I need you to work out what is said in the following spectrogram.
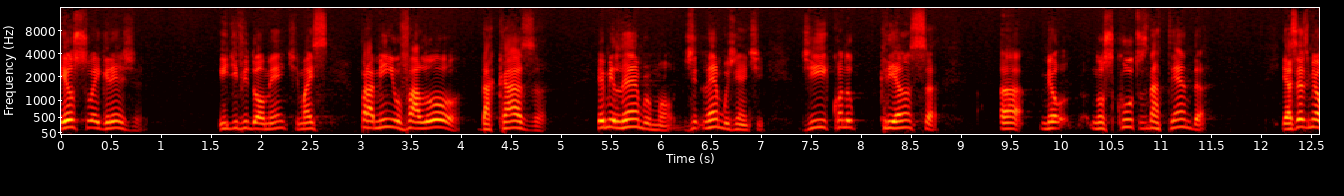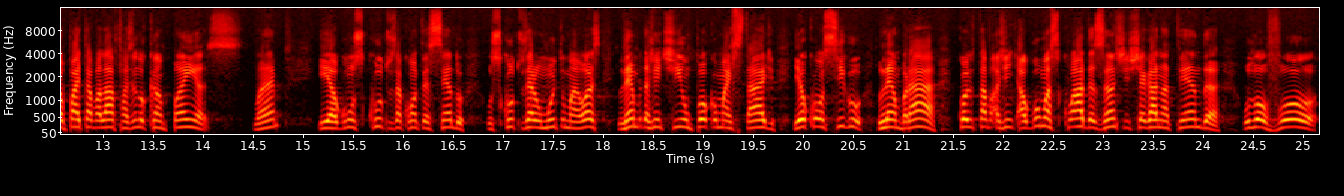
eu sou a igreja, individualmente, mas para mim o valor da casa, eu me lembro, irmão, de, lembro, gente, de quando criança, uh, meu, nos cultos na tenda, e às vezes meu pai estava lá fazendo campanhas, não é? E alguns cultos acontecendo, os cultos eram muito maiores. Lembro da gente ir um pouco mais tarde, e eu consigo lembrar, quando estava a gente, algumas quadras antes de chegar na tenda, o louvor,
